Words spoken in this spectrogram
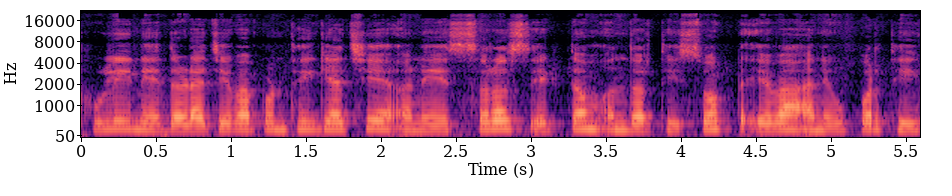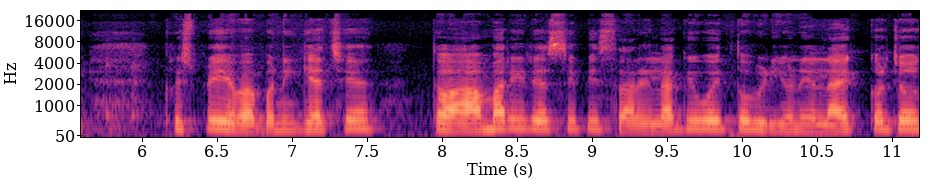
ફૂલીને દડા જેવા પણ થઈ ગયા છે અને સરસ એકદમ અંદરથી સોફ્ટ એવા અને ઉપરથી ક્રિસ્પી એવા બની ગયા છે. તો આ અમારી રેસીપી સારી લાગી હોય તો વિડીયોને લાઇક કરજો,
